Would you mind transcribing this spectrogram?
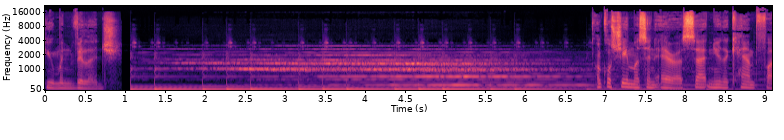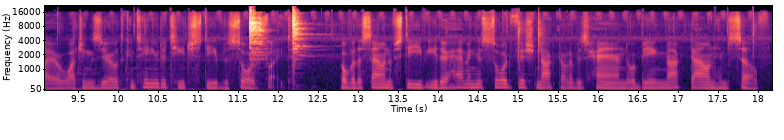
Human Village. Uncle Shameless and Era sat near the campfire watching Zeroth continue to teach Steve the sword fight. Over the sound of Steve either having his swordfish knocked out of his hand or being knocked down himself,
